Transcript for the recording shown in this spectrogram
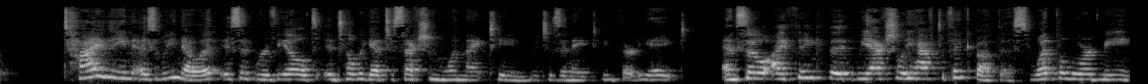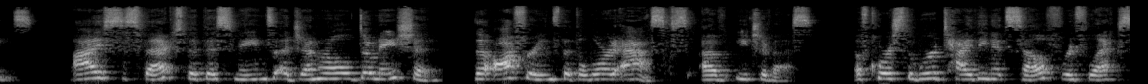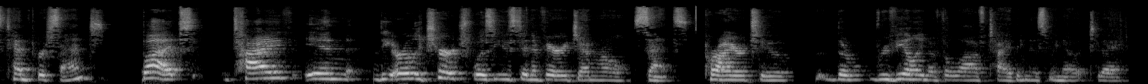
Tithing as we know it isn't revealed until we get to section 119, which is in 1838. And so I think that we actually have to think about this, what the Lord means. I suspect that this means a general donation the offerings that the Lord asks of each of us. Of course, the word tithing itself reflects 10%, but tithe in the early church was used in a very general sense prior to the revealing of the law of tithing as we know it today.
